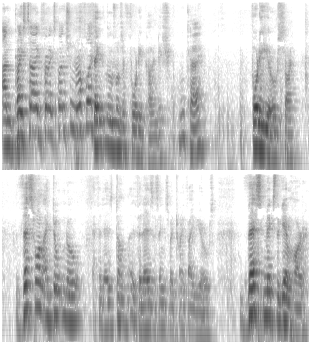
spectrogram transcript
And price tag for an expansion, roughly? I think those ones are forty poundish, Okay. forty euros. Sorry. This one I don't know if it is done. If it is, I think it's about twenty five euros. This makes the game harder.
